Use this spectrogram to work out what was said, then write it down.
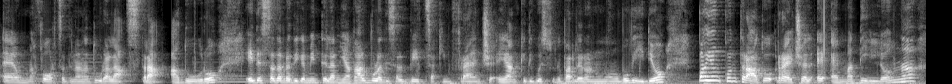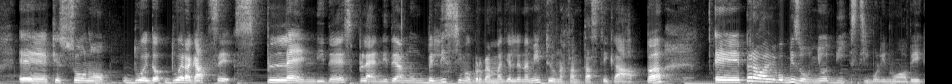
è una forza della natura, la stra adoro, ed è stata praticamente la mia valvola di salvezza, Kim French, e anche di questo ne parlerò in un nuovo video. Poi ho incontrato Rachel e Emma Dillon, eh, che sono due, do- due ragazze splendide, splendide, hanno un bellissimo programma di allenamento e una fantastica app eh, però avevo bisogno di stimoli nuovi.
